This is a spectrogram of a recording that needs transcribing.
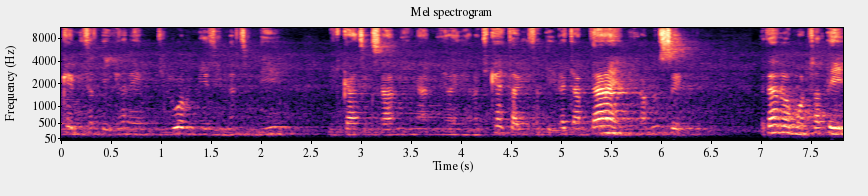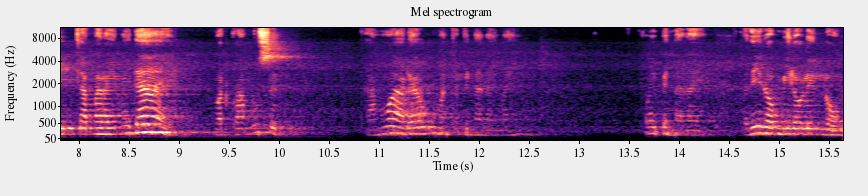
แค่มีสติแค่นั้นเองรู้ว่ามันมีสิ่งนั้นสิ่งนี้ มีการศึกษามีงานมีอะไรเราแค่ใจมีสติและจำได้มีความรู้สึก แต่ถ้าเราหมดสติจำอะไรไม่ได้ หมดความรู้สึก ถามว่าแล้วมันจะเป็นอะไรไหม ไม่เป็นอะไร แต่นี่เรามีเราเลยหลง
